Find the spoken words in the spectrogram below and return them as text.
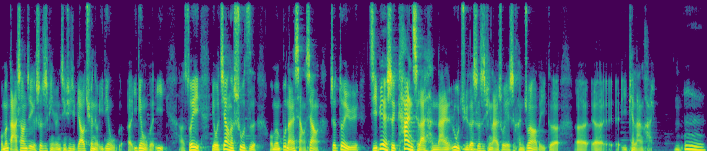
我们打上这个奢侈品人群信息标签的有一点五个呃一点五个亿啊，所以有这样的数字，我们不难想象，这对于即便是看起来很难入局的奢侈品来说，也是很重要的一个呃呃一片蓝海。嗯嗯，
